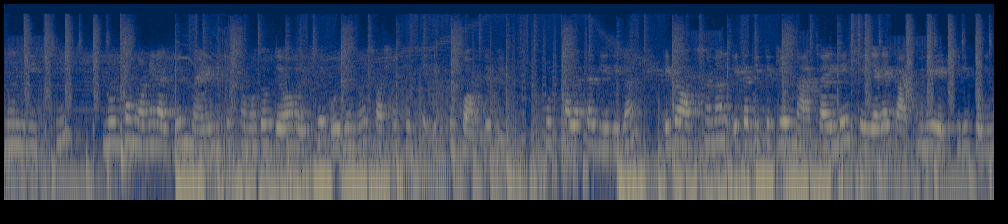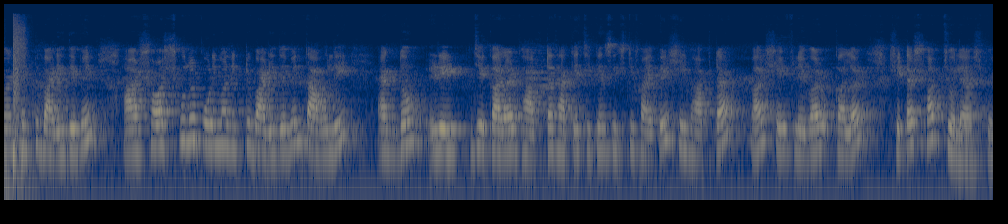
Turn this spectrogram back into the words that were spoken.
নুন দিচ্ছি। নুনটা মনে রাখবেন, ম্যারিনেটের সময়তেও দেওয়া হয়েছে, ওই জন্য শসার ক্ষেত্রে একটু কম দেবেন। ফুড কালারটা দিয়ে দিলাম। এটা অপশনাল এটা দিতে কেউ না চাইলে সেই জায়গায় কাশ্মীরি রেড চিলির পরিমাণটা একটু বাড়িয়ে দেবেন। আর সসগুলোর পরিমাণ একটু বাড়িয়ে দেবেন, তাহলে একদম রেড যে কালার ভাবটা থাকে চিকেন সিক্সটি ফাইভের সেই ভাবটা বা সেই ফ্লেভার কালার সেটা সব চলে আসবে।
